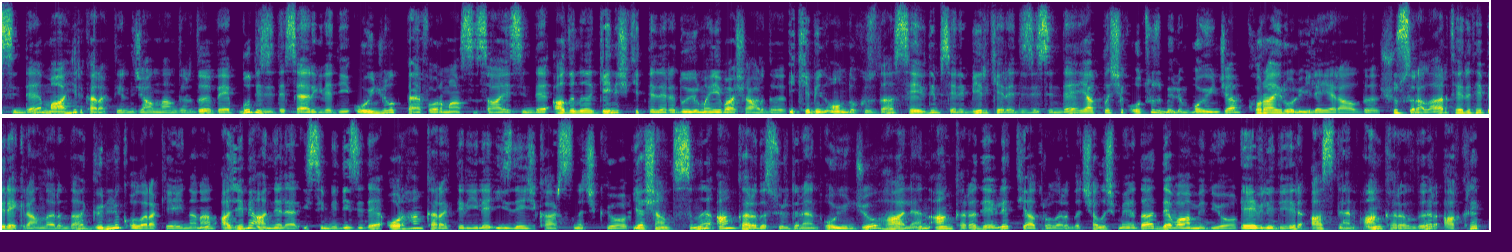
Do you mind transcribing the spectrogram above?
dizisinde Mahir karakterini canlandırdı ve bu dizide sergilediği oyunculuk performansı sayesinde adını geniş kitlelere duyurmayı başardı. 2019'da Sevdim Seni Bir Kere dizisinde yaklaşık 30 bölüm boyunca Koray rolü ile yer aldı. Şu sıralar TRT1 ekranlarında günlük olarak yayınlanan Acemi Anneler isimli dizide Orhan karakteriyle izleyici karşısına çıkıyor. Yaşantısını Ankara'da sürdüren oyuncu halen Ankara Devlet Tiyatrolarında çalışmaya da devam ediyor. Evlidir, aslen Ankaralıdır, akrep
